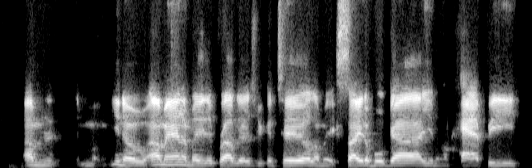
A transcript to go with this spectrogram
I'm, you know, I'm animated probably as you can tell. I'm an excitable guy. You know, I'm happy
